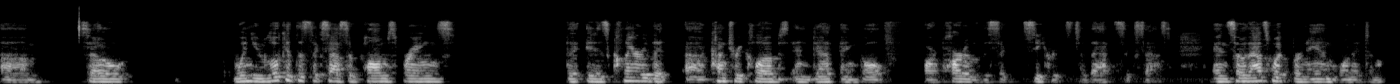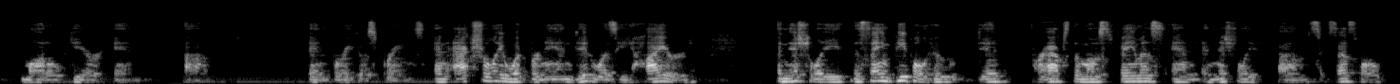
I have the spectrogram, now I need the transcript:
Um, so when you look at the success of Palm Springs, the, it is clear that uh, country clubs and and golf are part of the secrets to that success. And so that's what Burnand wanted to model here in, um, in Borrego Springs. And actually what Burnand did was he hired initially the same people who did perhaps the most famous and initially um, successful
